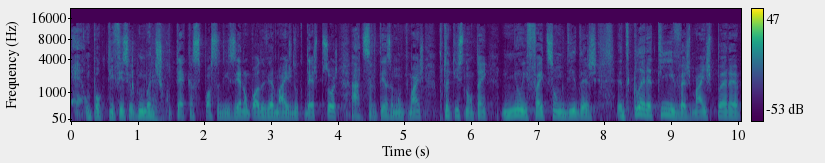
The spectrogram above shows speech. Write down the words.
É um pouco difícil que numa discoteca se possa dizer não pode haver mais do que 10 pessoas. Há de certeza muito mais. Portanto, isso não tem nenhum efeito. São medidas declarativas, mais para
